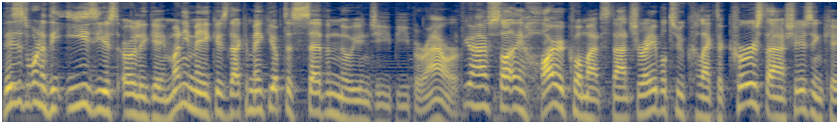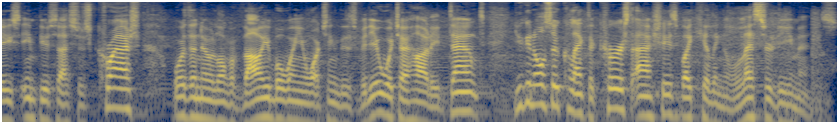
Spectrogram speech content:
This is one of the easiest early game moneymakers that can make you up to 7 million GP per hour. If you have slightly higher combat stats, you're able to collect accursed ashes in case impious ashes crash or they're no longer valuable when you're watching this video, which I highly doubt. You can also collect accursed ashes by killing lesser demons.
